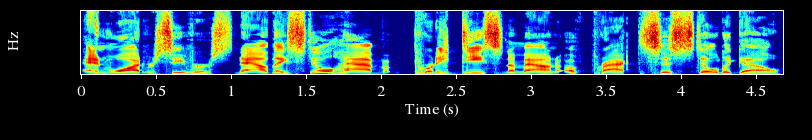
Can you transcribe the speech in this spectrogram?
and wide receivers. Now they still have a pretty decent amount of practices still to go.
